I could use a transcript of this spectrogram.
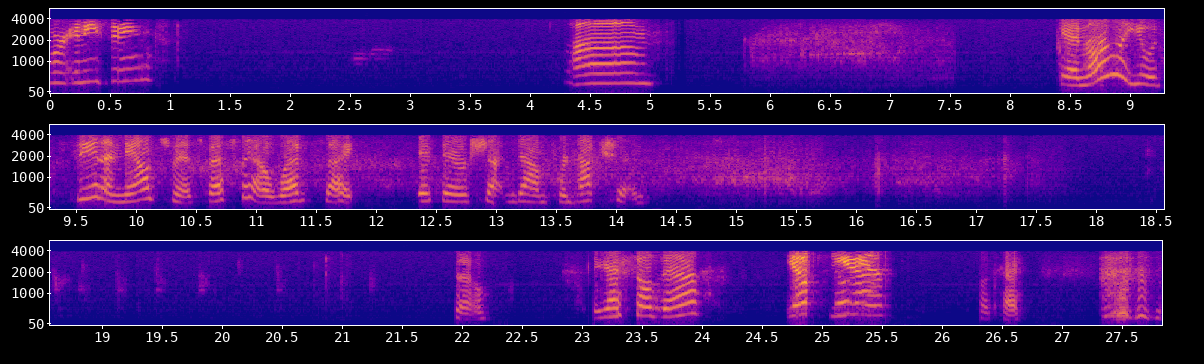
or anything. Um Yeah, normally you would see an announcement, especially on a website, if they were shutting down production. So, you guys still there? Yep, still Yeah. here. Okay.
